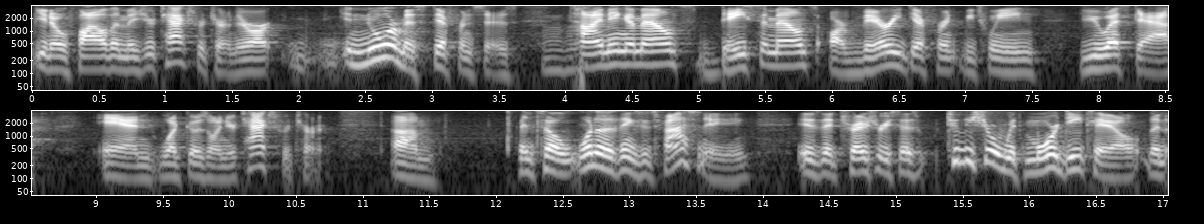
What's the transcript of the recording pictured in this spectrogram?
you know file them as your tax return. There are enormous differences. Mm-hmm. Timing amounts, base amounts are very different between US GAAP and what goes on your tax return. Um, and so, one of the things that's fascinating is that Treasury says, to be sure, with more detail than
